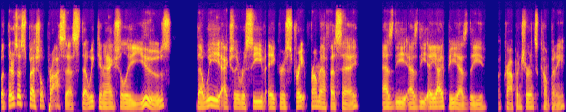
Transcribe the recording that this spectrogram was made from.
But there's a special process that we can actually use that we actually receive acres straight from FSA as the as the AIP as the crop insurance company.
